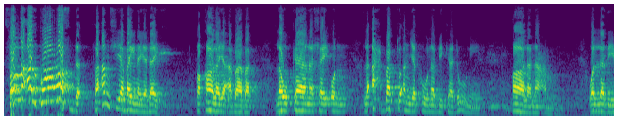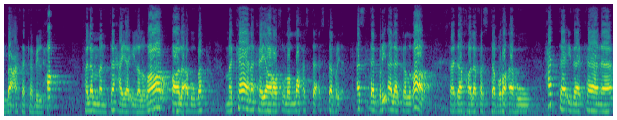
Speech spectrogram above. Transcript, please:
ثم أذكر الرصد فأمشي بين يديك فقال يا أبا بكر لو كان شيء لأحببت أن يكون بك دوني. قال نعم والذي بعثك بالحق فلما انتهي إلى الغار قال أبو بكر مكانك يا رسول الله أستبرئ, أستبرئ لك الغار فدخل فاستبرأه حتى إذا كان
